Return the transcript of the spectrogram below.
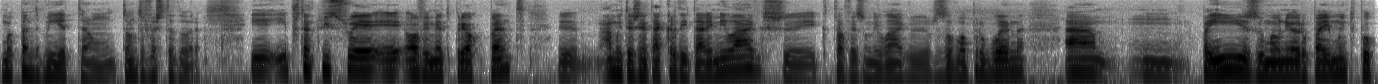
uma pandemia tão, tão devastadora. E, e portanto, isso é, é, obviamente preocupante. Eh, há muita gente a acreditar em milagres e que talvez um milagre resolva o problema. Há um país, uma União Europeia muito pouco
